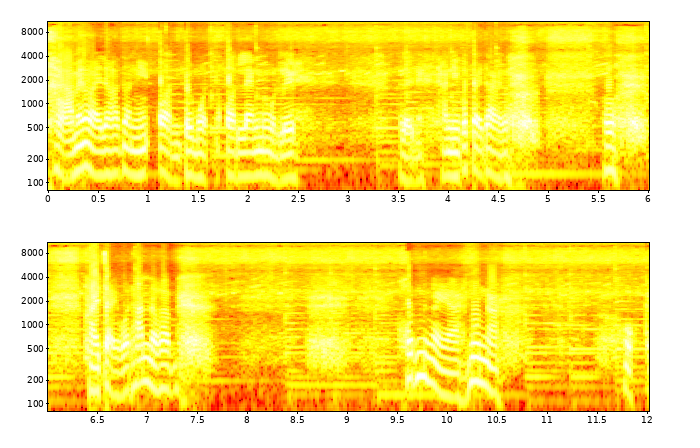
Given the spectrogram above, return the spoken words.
ขาไม่ไหวแล้วครับตอนนี้อ่อนไปหมดอ่อนแรงไปหมดเลยอะไรเนี่ยทางนี้ก็ไปได้แล้วโอ้หายใจว่าท่านแล้วครับโคตรเหนื่อยอะนู่นนะโอ้กล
